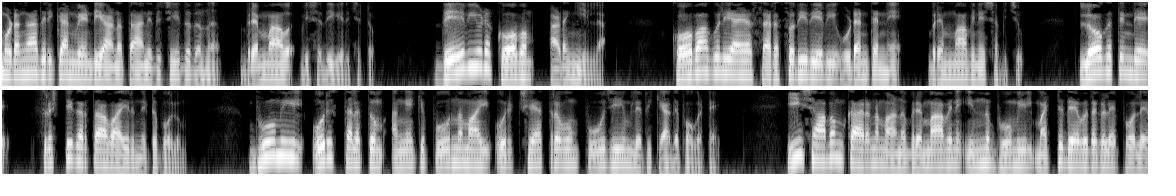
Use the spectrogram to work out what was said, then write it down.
മുടങ്ങാതിരിക്കാൻ വേണ്ടിയാണ് താനിത് ചെയ്തതെന്ന് ബ്രഹ്മാവ് വിശദീകരിച്ചിട്ടു. ദേവിയുടെ കോപം അടങ്ങിയില്ല. കോപാകുലിയായ സരസ്വതീദേവി ഉടൻ തന്നെ ബ്രഹ്മാവിനെ ശപിച്ചു. ലോകത്തിന്റെ സൃഷ്ടികർത്താവായിരുന്നിട്ട് പോലും. ഭൂമിയിൽ ഒരു സ്ഥലത്തും അങ്ങേക്ക് പൂർണമായി ഒരു ക്ഷേത്രവും പൂജയും ലഭിക്കാതെ പോകട്ടെ. ഈ ശാപം കാരണമാണ് ബ്രഹ്മാവിന് ഇന്ന് ഭൂമിയിൽ മറ്റ് ദേവതകളെപ്പോലെ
